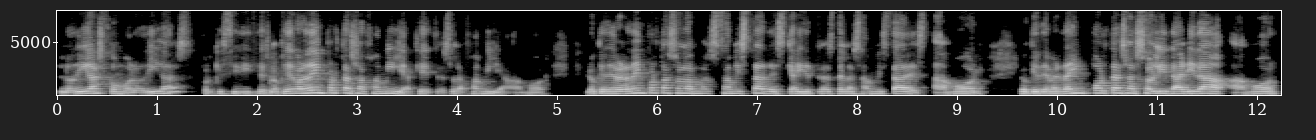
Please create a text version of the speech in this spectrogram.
lo digas como lo digas, porque si dices lo que de verdad importa es la familia, ¿qué hay detrás de la familia? Amor. Lo que de verdad importa son las amistades, ¿qué hay detrás de las amistades? Amor. Lo que de verdad importa es la solidaridad, amor.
